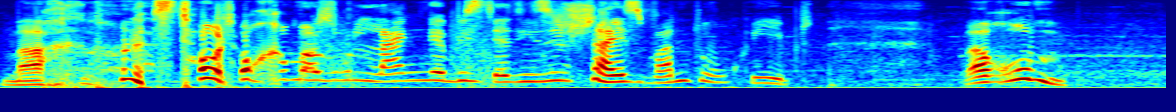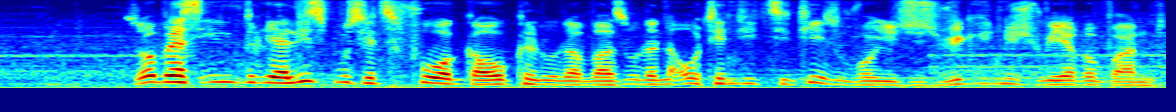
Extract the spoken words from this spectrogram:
Mach. Und das dauert auch immer so lange, bis der diese scheiß Wand hochhebt. Warum? Soll mir das Realismus jetzt vorgaukeln oder was? Oder eine Authentizität? So, es ist wirklich eine schwere Wand.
